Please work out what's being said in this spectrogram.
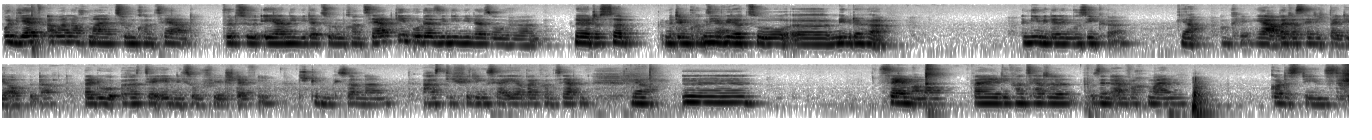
Und jetzt aber nochmal zum Konzert. Würdest du eher nie wieder zu einem Konzert gehen oder sie nie wieder so hören? Nee, das hat Mit dem Konzert? nie wieder zu, äh, nie wieder hören. Nie wieder die Musik hören? Ja, Okay, ja, aber das hätte ich bei dir auch gedacht. Weil du hörst ja eh nicht so viel Steffi, stimmt. sondern hast die Feelings ja eher bei Konzerten. Ja. Mm, same aber, weil die Konzerte sind einfach mein Gottesdienst.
